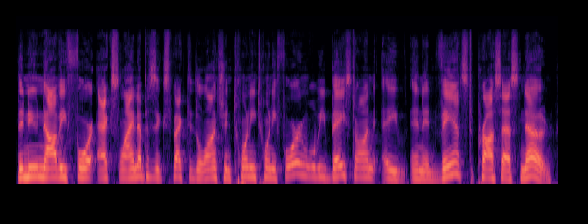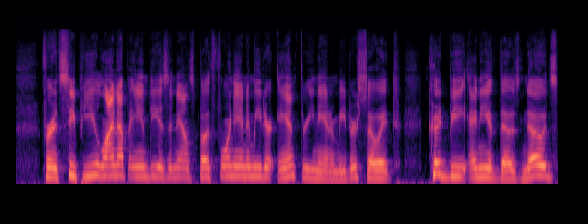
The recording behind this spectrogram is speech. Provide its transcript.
The new Navi 4X lineup is expected to launch in 2024 and will be based on a, an advanced process node. For its CPU lineup, AMD has announced both 4 nanometer and 3 nanometer, so it could be any of those nodes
